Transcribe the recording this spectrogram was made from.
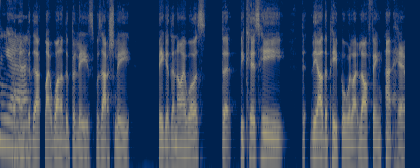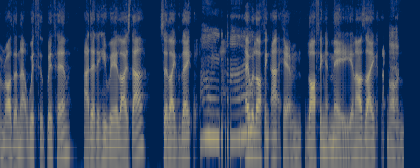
I Yeah. remember that like one of the bullies was actually bigger than I was, but because he, th- the other people were like laughing at him rather than at with with him. I don't think he realized that. So like they Oh no. they were laughing at him, laughing at me, and I was like, hang on,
